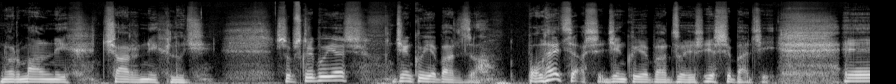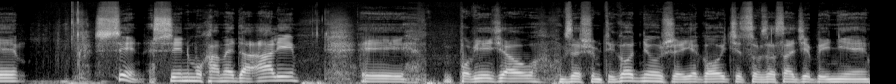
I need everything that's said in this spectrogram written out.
normalnych, czarnych ludzi. Subskrybujesz? Dziękuję bardzo. Polecasz? Dziękuję bardzo, jeszcze bardziej. E, syn, syn Muhammeda Ali powiedział w zeszłym tygodniu, że jego ojciec to w zasadzie by nie,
